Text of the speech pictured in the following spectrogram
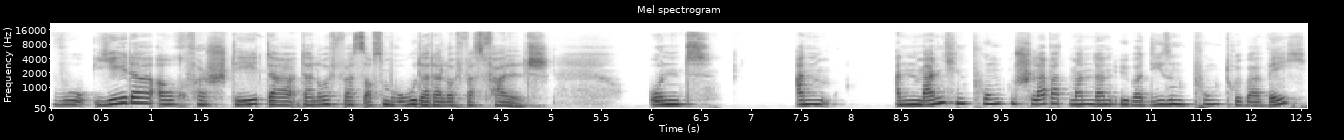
wo jeder auch versteht, da, da läuft was aus dem Ruder, da läuft was falsch. Und an, an manchen Punkten schlabbert man dann über diesen Punkt drüber weg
